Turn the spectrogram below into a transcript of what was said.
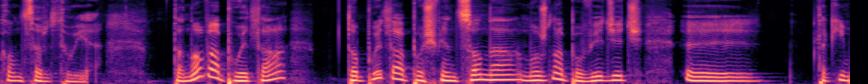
koncertuje. Ta nowa płyta to płyta poświęcona, można powiedzieć, yy, takim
